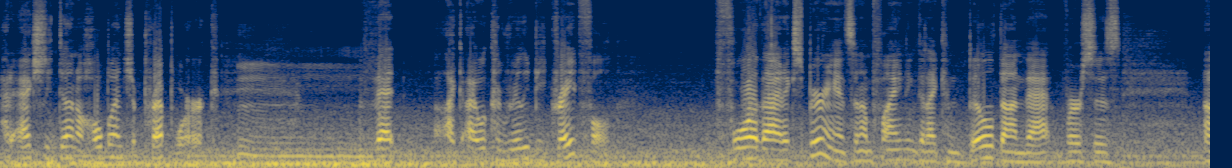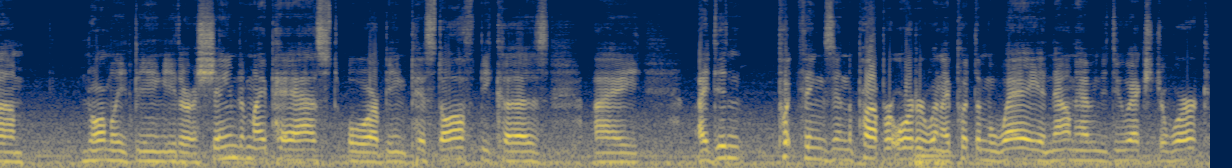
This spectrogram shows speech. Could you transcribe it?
had actually done a whole bunch of prep work Mm. that like I could really be grateful for that experience, and I'm finding that I can build on that versus um, normally being either ashamed of my past or being pissed off because I I didn't put things in the proper order when I put them away, and now I'm having to do extra work,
